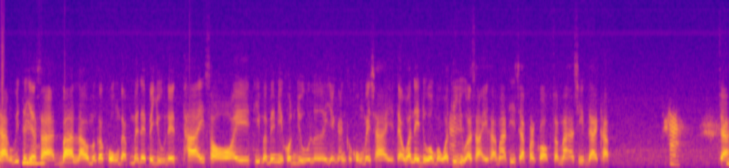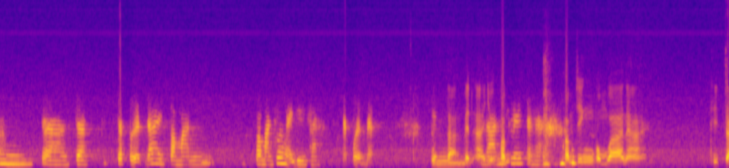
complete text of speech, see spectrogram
ทางวิทยาศาสตร์บ้านเรามันก็คงแบบไม่ได้ไปอยู่ในท้ายซอยที่มันไม่มีคนอยู่เลย อย่างนั้นก็คงไม่ใช่ แต่ว่าในดวงบอกว่าที่อยู่อาศัยสามารถที่จะประกอบสมมาอาชีพได้ครับ ค่ะจะอืมจะจะจะเปิดได้ประมาณ ประมาณช่วงไหนดีคะจะเปิดแบบ เป็นแต่เป็นอายุร้านความเล็กๆนะคะความจริงผมว่านะ ที่ใจ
